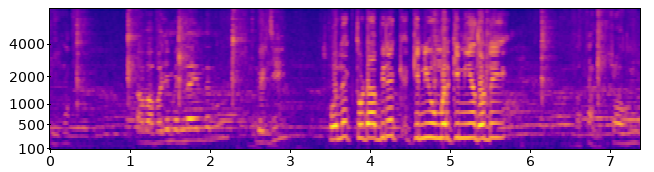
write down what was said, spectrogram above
ਠੀਕ ਆ ਆ ਬਾਬਾ ਜੀ ਮਿਲਣਾ ਇਹਨਾਂ ਨੂੰ ਵੀਰ ਜੀ। ਭੋਲੇ ਤੁਹਾਡਾ ਵੀਰੇ ਕਿੰਨੀ ਉਮਰ ਕਿੰਨੀ ਆ ਤੁਹਾਡੀ? ਪਤਾ ਨਹੀਂ 24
